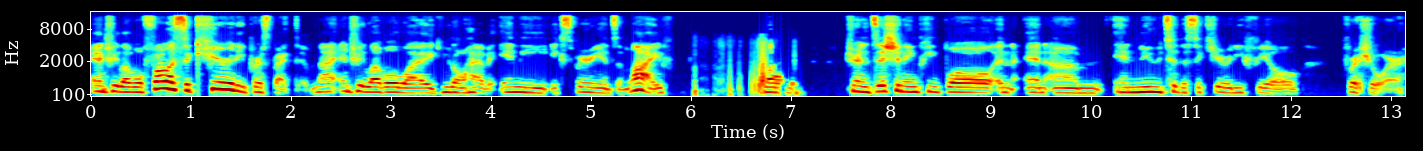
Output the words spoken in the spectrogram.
entry level from a security perspective, not entry level like you don't have any experience in life, but transitioning people and and um and new to the security field for sure.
